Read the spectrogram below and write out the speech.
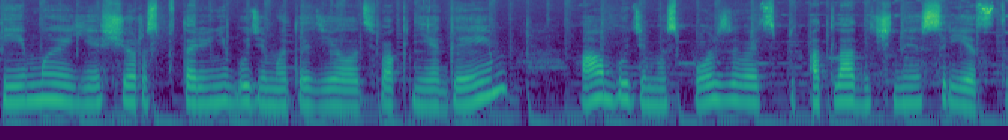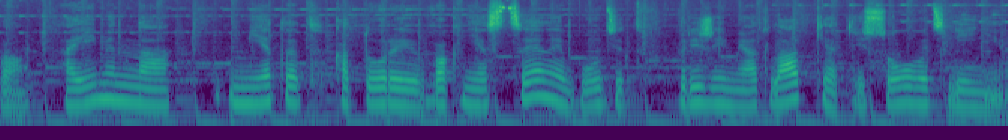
И мы, еще раз повторю, не будем это делать в окне Game, а будем использовать отладочные средства, а именно метод, который в окне сцены будет в режиме отладки отрисовывать линию.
